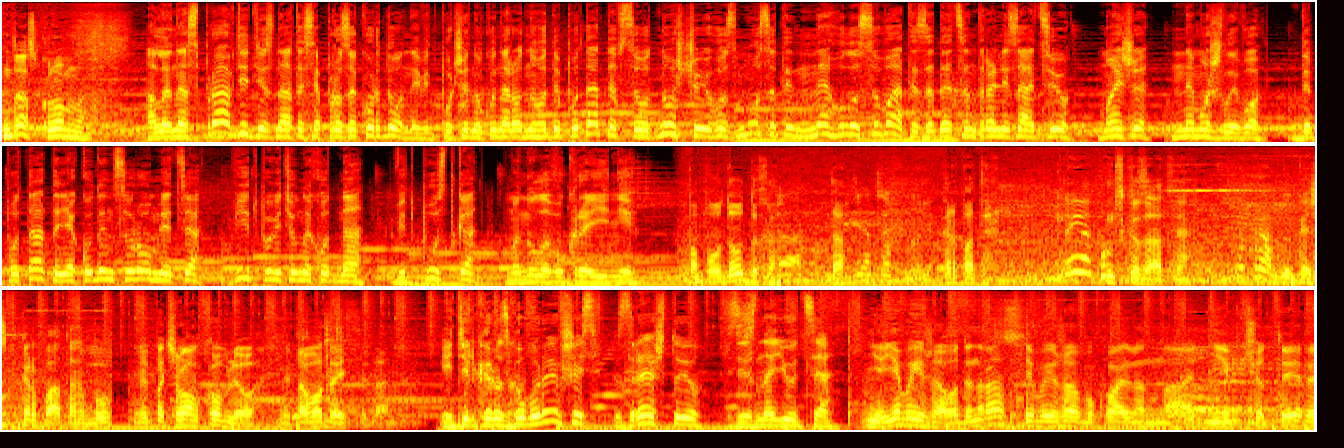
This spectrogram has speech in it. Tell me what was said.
Да, скромно. Але насправді дізнатися про закордонний відпочинок у народного депутата все одно, що його змусити не голосувати за децентралізацію майже неможливо. Депутати як один соромляться. Відповідь у них одна: відпустка минула в Україні. По поводу отдыха? Да. Де отдохнули? Карпати. Ну, як вам сказати? Ну, правду кажете. В Карпатах був. Відпочивав Коблю, не та в Одесі, так. І тільки розговорившись, зрештою зізнаються. Ні, я виїжджав один раз, я виїжджав буквально на днів чотири,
